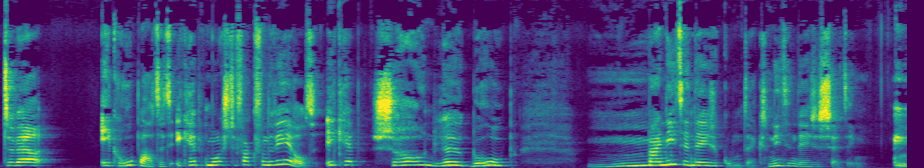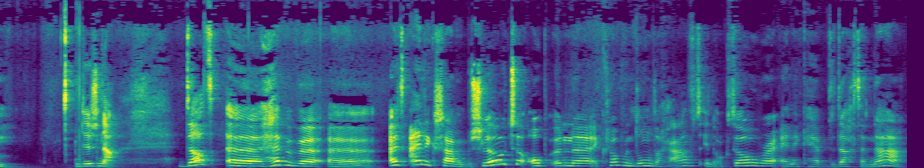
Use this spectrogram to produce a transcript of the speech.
Terwijl ik roep altijd: ik heb het mooiste vak van de wereld. Ik heb zo'n leuk beroep. Maar niet in deze context, niet in deze setting. Dus nou, dat uh, hebben we uh, uiteindelijk samen besloten op een, uh, ik geloof een donderdagavond in oktober. En ik heb de dag daarna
